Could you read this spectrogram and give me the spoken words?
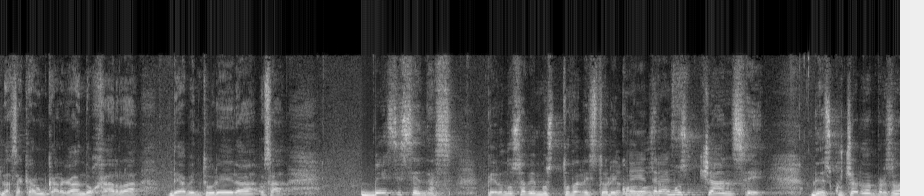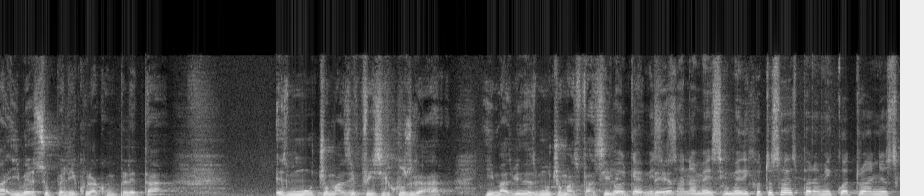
la sacaron cargando jarra de aventurera. O sea, ves escenas, pero no sabemos toda la historia. Cuando nos damos chance de escuchar a una persona y ver su película completa, es mucho más difícil juzgar y más bien es mucho más fácil Porque a mí entender. Susana me, dijo- me dijo, tú sabes, para mí cuatro años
